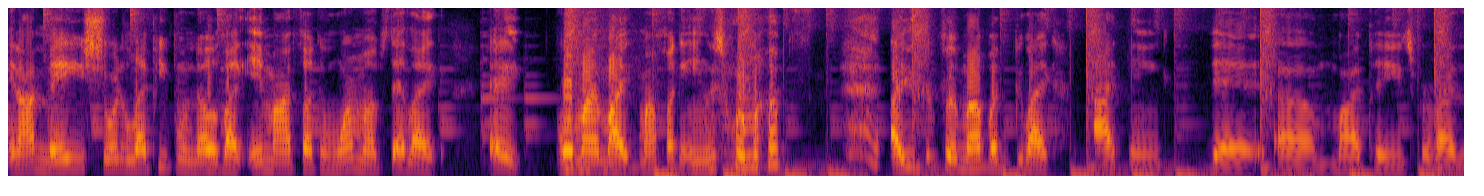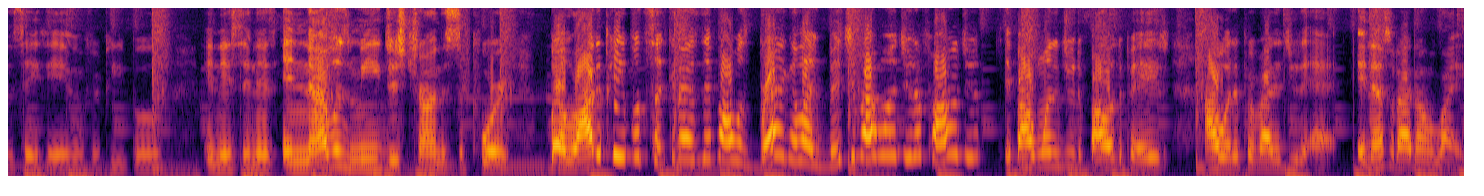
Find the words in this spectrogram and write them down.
and I made sure to let people know, like in my fucking warm ups, that like, hey, or my like my fucking English warm ups. I used to put my fucking be like, I think that um, my page provides a safe haven for people and this and this. And that was me just trying to support. But a lot of people took it as if I was bragging, like, bitch, if I wanted you to follow you, if I wanted you to follow the page, I would have provided you the ad. And that's what I don't like.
